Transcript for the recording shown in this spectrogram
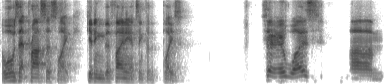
What was that process like, getting the financing for the place? So it was, um,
